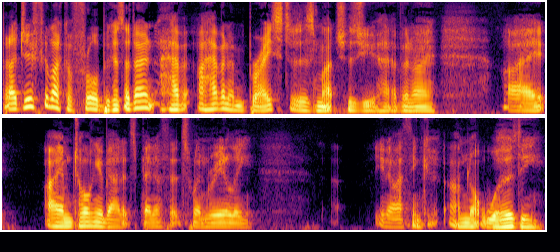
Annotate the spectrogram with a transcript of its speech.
But I do feel like a fraud because I don't have, I haven't embraced it as much as you have, and I, I, I am talking about its benefits when really, you know, I think I'm not worthy.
